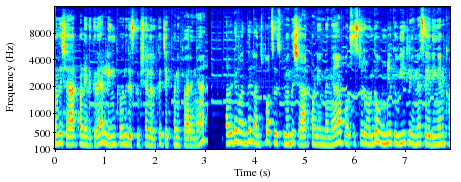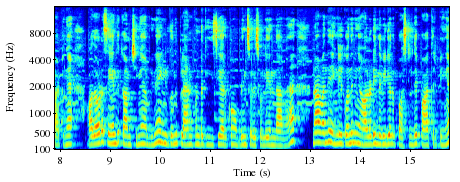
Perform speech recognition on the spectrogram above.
வந்து ஷேர் பண்ணியிருக்கிறேன். லிங்க் வந்து டிஸ்கிரிப்ஷனில் இருக்குது செக் பண்ணி பாருங்கள் ஆல்ரெடி வந்து லஞ்ச் பாக்ஸ் ரெசிபி வந்து ஷேர் பண்ணியிருந்தேங்க. அப்போ ஒரு சிஸ்டர் வந்து உங்களுக்கு வீட்டில் என்ன செய்கிறீங்கன்னு காட்டுங்க. அதோட சேர்ந்து காமிச்சிங்க அப்படின்னா எங்களுக்கு வந்து பிளான் பண்ணுறதுக்கு ஈஸியாக இருக்கும் அப்படின்னு சொல்லி சொல்லியிருந்தாங்க. நான் வந்து எங்களுக்கு வந்து நீங்கள் ஆல்ரெடி இந்த வீடியோவில் ஃபஸ்ட்லேருந்தே பார்த்துருப்பீங்க.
